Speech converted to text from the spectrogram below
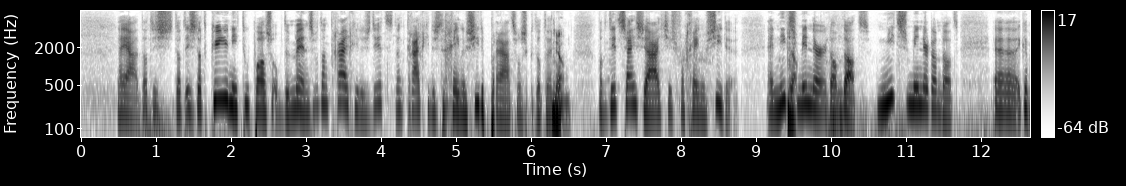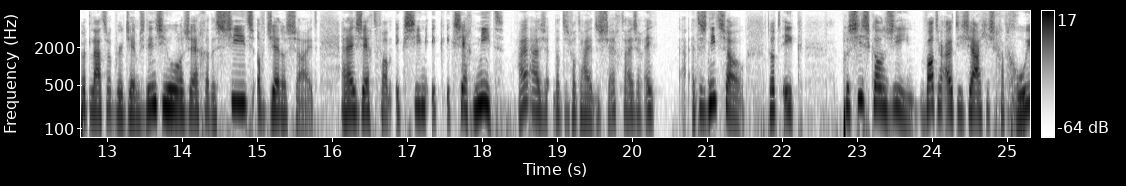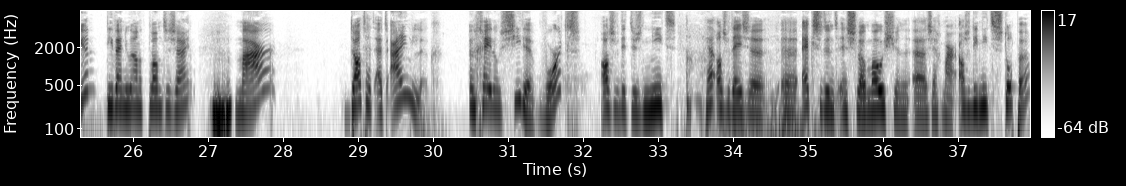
Nou ja, dat, is, dat, is, dat kun je niet toepassen op de mens. Want dan krijg je dus dit. Dan krijg je dus de genocidepraat, zoals ik dat noem. Want dit zijn zaadjes voor genocide. En niets minder dan dat. Niets minder dan dat. Uh, ik heb het laatst ook weer James Lindsay horen zeggen. The seeds of genocide. En hij zegt van, ik, zie, ik, ik zeg niet. Hij, hij, dat is wat hij dus zegt. Hij zegt, ik, het is niet zo dat ik precies kan zien wat er uit die zaadjes gaat groeien. Die wij nu aan het planten zijn. Mm -hmm. Maar dat het uiteindelijk een genocide wordt. Als we dit dus niet, hè, als we deze uh, accident in slow motion, uh, zeg maar, als we die niet stoppen.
